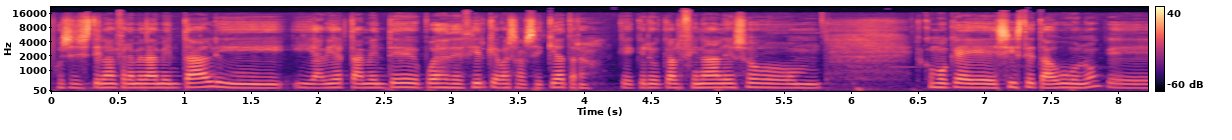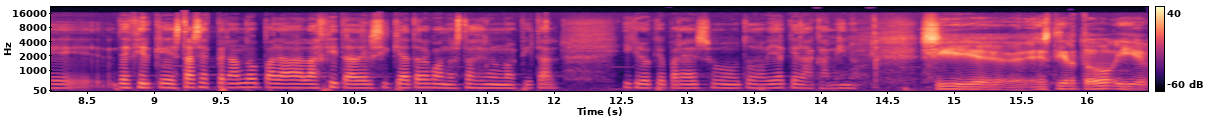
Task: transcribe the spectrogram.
pues existe la enfermedad mental y, abiertamente puedes decir que vas al psiquiatra. Que creo que al final eso mm, es como que existe tabú, ¿no? Que decir que estás esperando para la cita del psiquiatra cuando estás en un hospital. Y creo que para eso todavía queda camino. Sí, eh, es cierto. Y eh,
